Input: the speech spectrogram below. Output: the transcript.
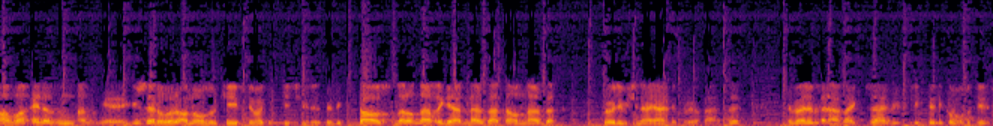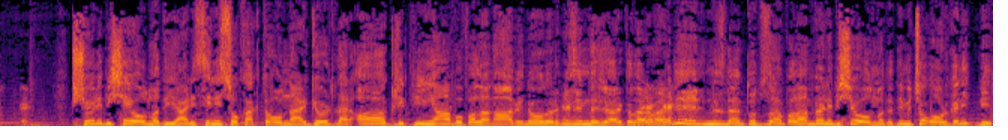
Ama en azından e, güzel olur, ana olur, keyifli vakit geçiririz dedik. Sağ olsunlar onlar da geldiler. Zaten onlar da böyle bir şeyin hayalini kuruyorlardı. E, böyle beraber güzel bir birliktelik oldu diye düşünüyorum. Şöyle bir şey olmadı yani. Seni sokakta onlar gördüler. Aa Gripin ya bu falan. Abi ne olur bizim de şarkılar var. Bir elimizden tutsan falan. Böyle bir şey olmadı değil mi? Çok organik bir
